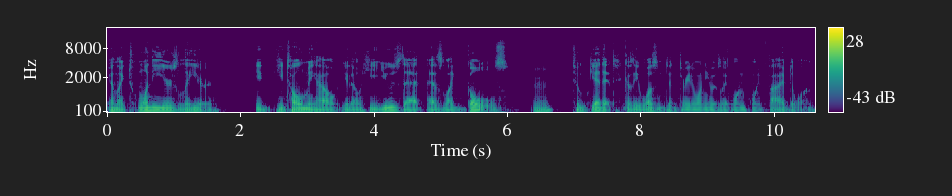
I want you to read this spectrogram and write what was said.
And like 20 years later, he he told me how you know he used that as like goals Mm-hmm. To get it because he wasn't in three to one. He was like 1.5 to one.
